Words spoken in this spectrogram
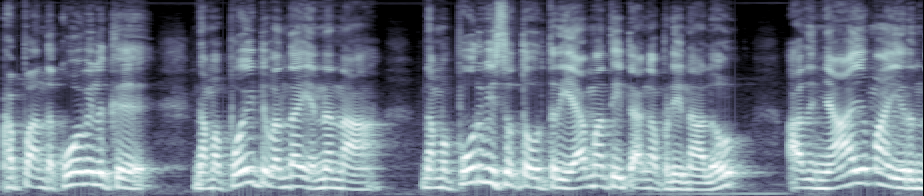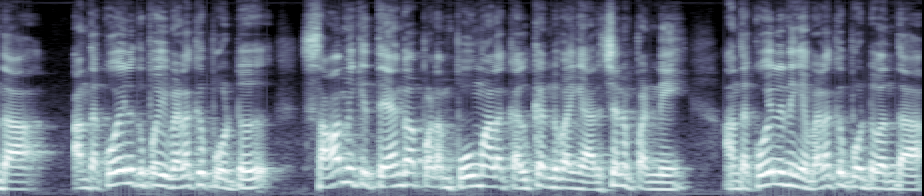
அப்போ அந்த கோவிலுக்கு நம்ம போயிட்டு வந்தால் என்னென்னா நம்ம பூர்வீக சொத்தை ஒருத்தர் ஏமாற்றிட்டாங்க அப்படின்னாலும் அது நியாயமாக இருந்தால் அந்த கோயிலுக்கு போய் விளக்கு போட்டு சாமிக்கு தேங்காய் பழம் பூமாலை கல்கண்டு வாங்கி அர்ச்சனை பண்ணி அந்த கோயிலை நீங்கள் விளக்கு போட்டு வந்தால்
